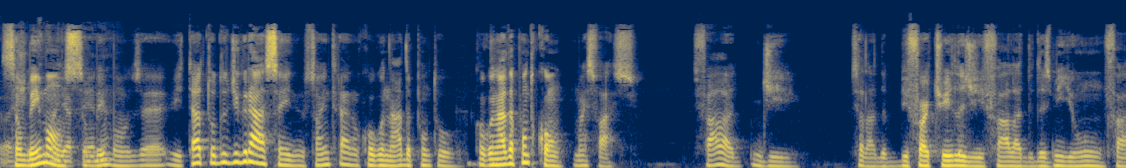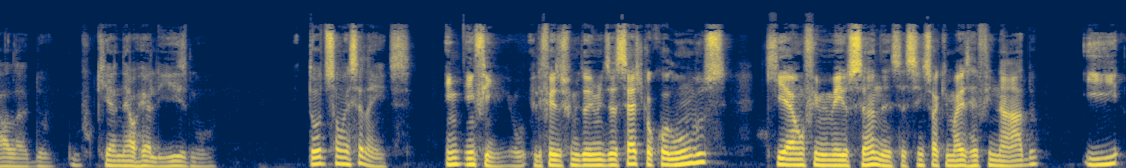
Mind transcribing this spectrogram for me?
São bem bons, são bem bons. É, e tá tudo de graça aí, só entrar no kogonada.com, kogonada mais fácil. Fala de, sei lá, do Before Trilogy, fala do 2001, fala do o que é neorrealismo. Todos são excelentes. Enfim, ele fez o filme de 2017, que é o Columbus, que é um filme meio Sundance, assim, só que mais refinado. E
